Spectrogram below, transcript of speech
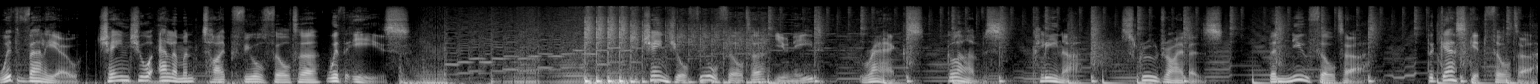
With Valeo, change your element type fuel filter with ease. To change your fuel filter, you need rags, gloves, cleaner, screwdrivers, the new filter, the gasket filter,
